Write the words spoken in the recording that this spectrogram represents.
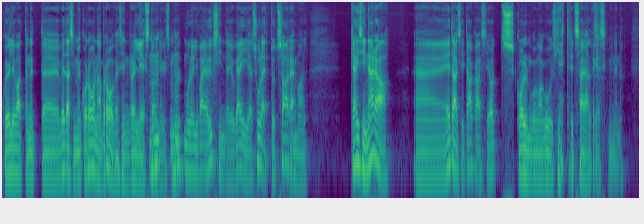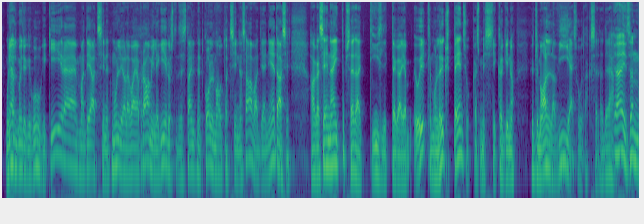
kui oli, vaatan, et äh, vedasime koroonaproove siin Rally Estoniaga mm, -hmm. siis mul, mul oli vaja üksinda ju käia suletud Saaremaal. käisin ära äh,, edasi-tagasi ots kolm koma kuus liitrit sajale keskmine, noh. Mul ei olnud muidugi kuhugi kiire, ma teadsin, et mul ei ole vaja praamile kiirustada, sest ainult need kolm autot sinna saavad ja nii edasi. aga see näitab seda, et diislitega ja ütle mulle üks bensukas, mis ikkagi noh, ütleme alla viie suudaks seda teha. jaa, ei, see on,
